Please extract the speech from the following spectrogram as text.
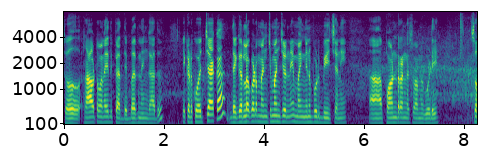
సో రావటం అనేది పెద్ద ఇబ్బంది కాదు. ఇక్కడికి వచ్చాక దగ్గరలో కూడా మంచి మంచి ఉన్నాయి. మంగినపూడి బీచ్ అని పాండురంగస్వామి గుడి. సో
